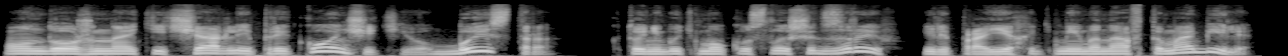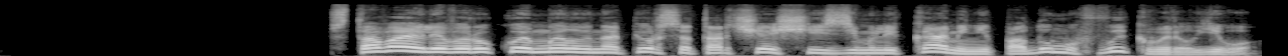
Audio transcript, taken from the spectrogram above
Он должен найти Чарли и прикончить его. Быстро. Кто-нибудь мог услышать взрыв или проехать мимо на автомобиле. Вставая левой рукой, Мелвин оперся торчащий из земли камень и, подумав, выковырил его.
